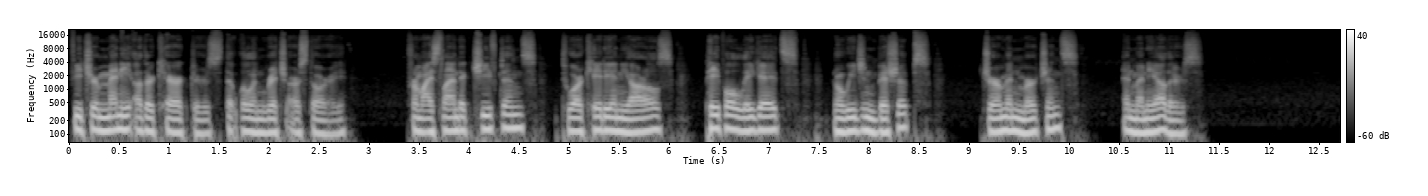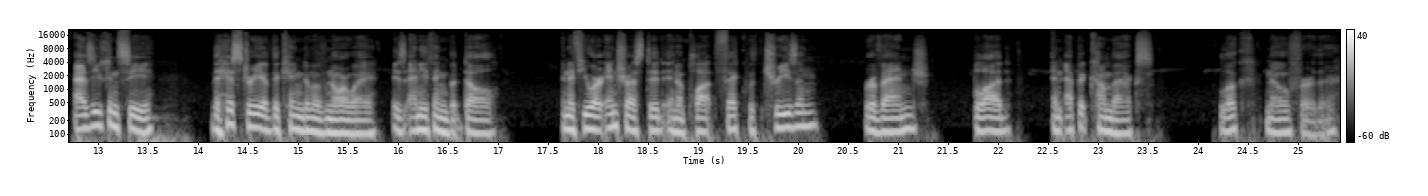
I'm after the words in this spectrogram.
feature many other characters that will enrich our story, from Icelandic chieftains to Orcadian jarls, papal legates, Norwegian bishops, German merchants, and many others. As you can see, the history of the Kingdom of Norway is anything but dull, and if you are interested in a plot thick with treason, revenge, blood, and epic comebacks, look no further.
